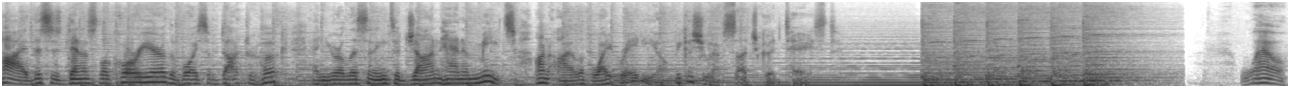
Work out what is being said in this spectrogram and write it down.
Hi, this is Dennis Locorriere, the voice of Dr. Hook, and you're listening to John Hannam Meets on Isle of Wight Radio because you have such good taste. Wow,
